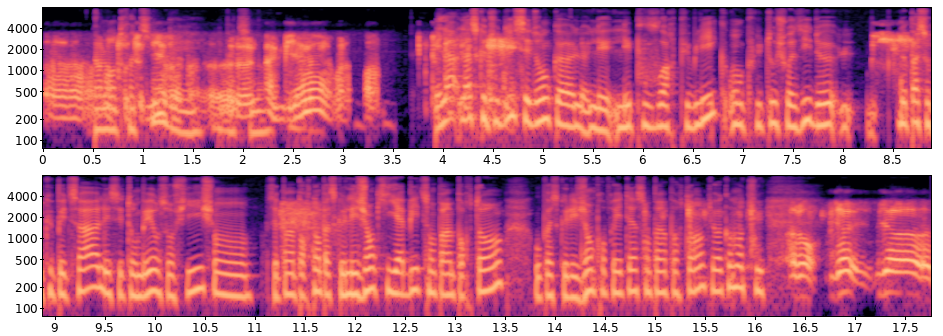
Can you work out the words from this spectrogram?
dans l'entretien un bien. Voilà. Et là, là, ce que tu dis, c'est donc euh, les, les, pouvoirs publics ont plutôt choisi de ne pas s'occuper de ça, laisser tomber, on s'en fiche, on... c'est pas important parce que les gens qui y habitent sont pas importants ou parce que les gens propriétaires sont pas importants. Tu vois comment tu Alors, il y a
